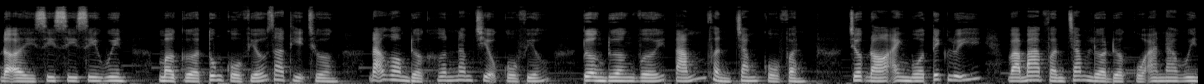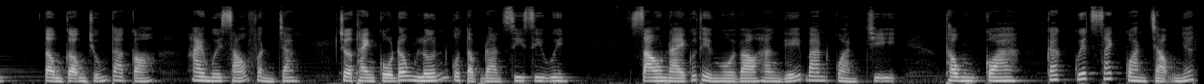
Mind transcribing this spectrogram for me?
Đợi CCC Win mở cửa tung cổ phiếu ra thị trường đã gom được hơn 5 triệu cổ phiếu, tương đương với 8% cổ phần. Trước đó anh mua tích lũy và 3% lừa được của Anna Win. Tổng cộng chúng ta có 26% trở thành cổ đông lớn của tập đoàn CC Win. Sau này có thể ngồi vào hàng ghế ban quản trị thông qua các quyết sách quan trọng nhất.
